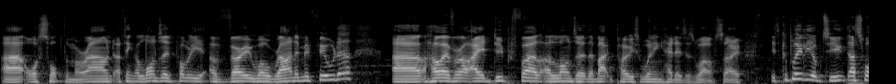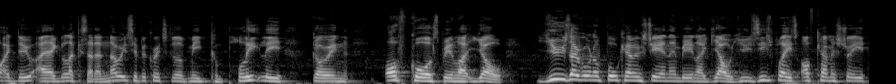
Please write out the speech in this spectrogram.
uh, or swap them around. I think Alonso is probably a very well-rounded midfielder. Uh, however, I do prefer Alonso at the back post winning headers as well. So it's completely up to you. That's what I do. I, like I said, I know it's hypocritical of me completely going off course, being like, yo, use everyone on full chemistry and then being like, yo, use these players off chemistry.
